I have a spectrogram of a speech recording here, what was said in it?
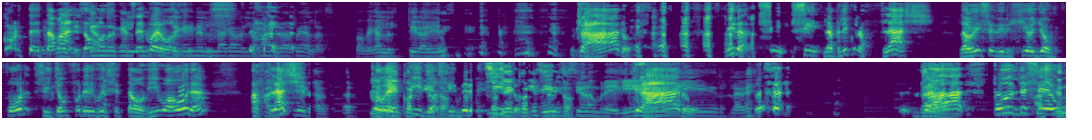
Corte, está mal, no, que el de nuevo. que tiene la, la mano de. Para pegarle el tiro ahí. Claro. Mira, si, si la película Flash la hubiese dirigido John Ford, si John Ford hubiese estado vivo ahora, a Flash, correctito, así, derechito. cortito. Claro. Claro, todo el DCU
